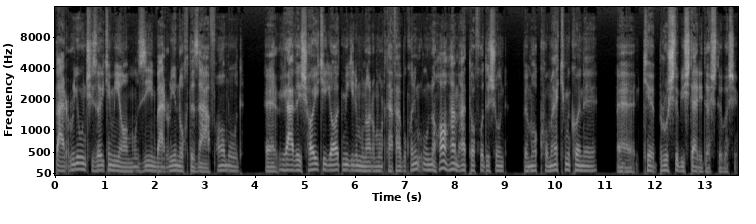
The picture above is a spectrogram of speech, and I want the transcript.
بر روی اون چیزهایی که میآموزیم بر روی نقطه ضعف هامون روش هایی که یاد می‌گیریم اونا رو مرتفع بکنیم اونها هم حتی خودشون به ما کمک می‌کنه که رشد بیشتری داشته باشیم.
